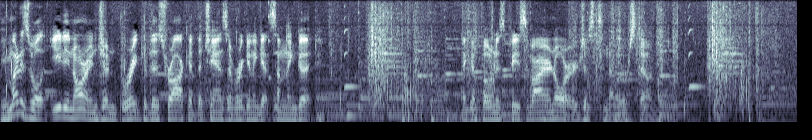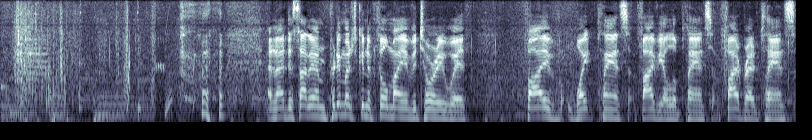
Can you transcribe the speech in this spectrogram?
we might as well eat an orange and break this rock at the chance that we're gonna get something good. Like a bonus piece of iron ore or just another stone. and I decided I'm pretty much gonna fill my inventory with five white plants, five yellow plants, five red plants.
